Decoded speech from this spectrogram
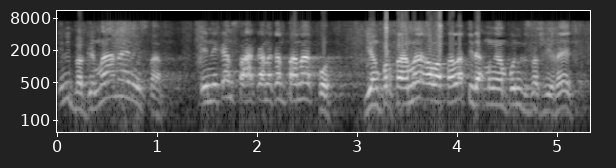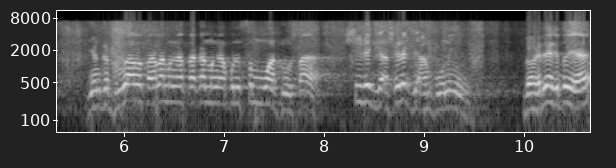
Ini bagaimana ini Ustaz? Ini kan seakan-akan tanakut. Yang pertama Allah taala tidak mengampuni dosa syirik. Yang kedua Allah taala mengatakan mengampuni semua dosa. Syirik enggak syirik diampuni. Dohirnya gitu ya.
